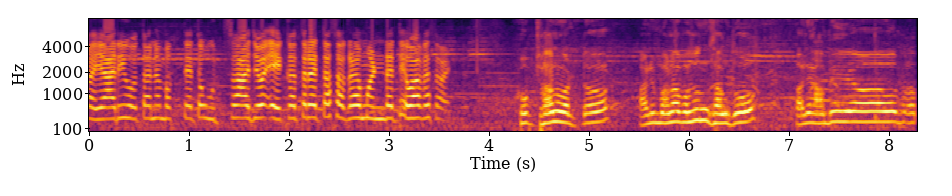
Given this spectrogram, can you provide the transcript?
तयारी होताना बघते तो उत्साह जेव्हा एकत्र येतं सगळं मंडळ तेव्हा कसं वाटतं? खूप छान वाटतं. आणि मनापासून सांगतो आणि आम्ही अ,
